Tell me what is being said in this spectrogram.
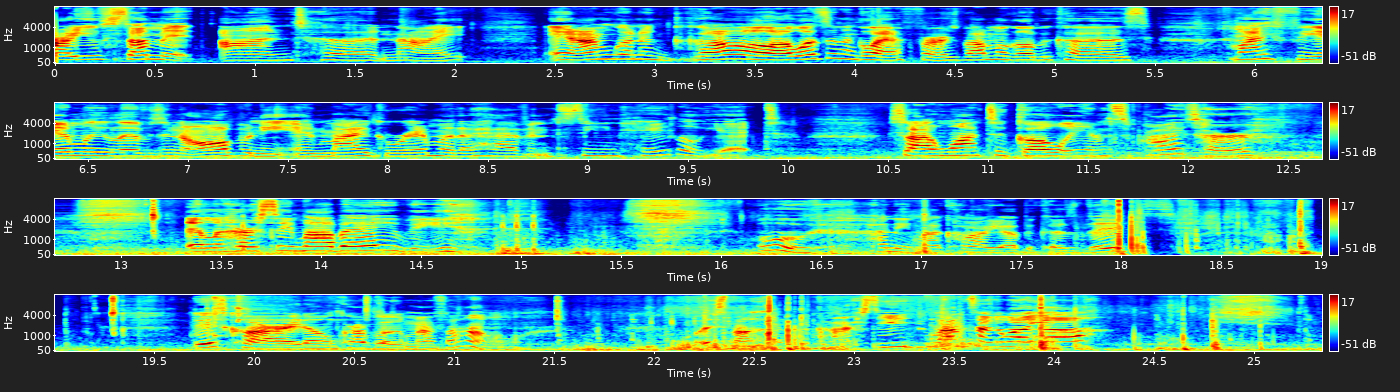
Youth summit on tonight. And I'm gonna go, I wasn't gonna go at first, but I'm gonna go because my family lives in Albany and my grandmother haven't seen Halo yet. So I want to go and surprise her and let her see my baby. Oh, I need my car, y'all, because this this car don't cooperate with my phone. It's my car. See what I'm talking about, y'all?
